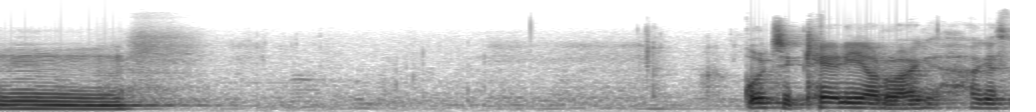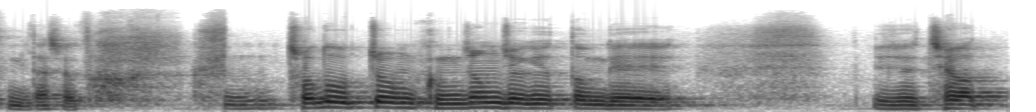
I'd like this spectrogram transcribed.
음, 꼴찌 캐리어로 하, 하겠습니다 저도. 음, 저도 좀 긍정적이었던 게 이제 제가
